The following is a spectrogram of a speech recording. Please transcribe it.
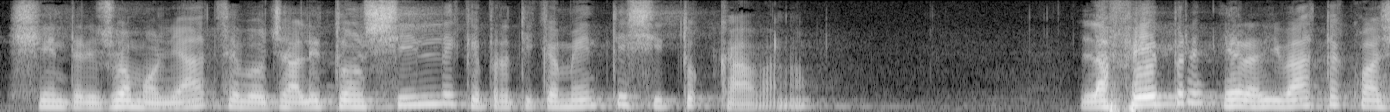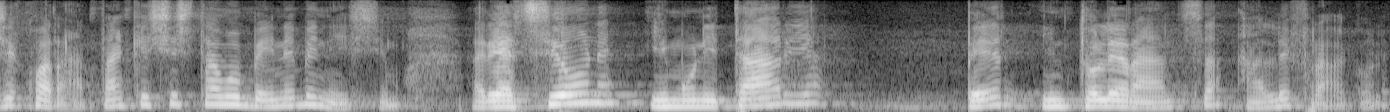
scendere giù a Mogliazze, avevo già le tonsille che praticamente si toccavano. La febbre era arrivata quasi a 40, anche se stavo bene benissimo. Reazione immunitaria per intolleranza alle fragole.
